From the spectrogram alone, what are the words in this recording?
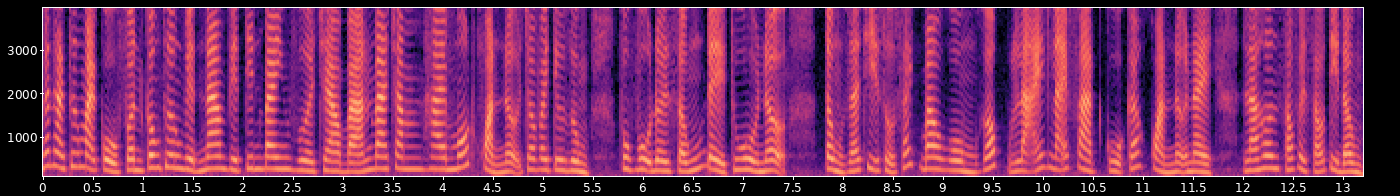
Ngân hàng Thương mại Cổ phần Công thương Việt Nam Vietinbank vừa chào bán 321 khoản nợ cho vay tiêu dùng, phục vụ đời sống để thu hồi nợ. Tổng giá trị sổ sách bao gồm gốc, lãi, lãi phạt của các khoản nợ này là hơn 6,6 tỷ đồng.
